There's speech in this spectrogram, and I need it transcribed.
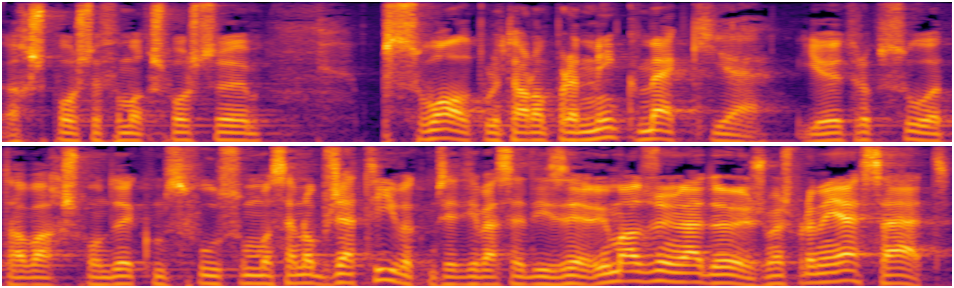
a resposta foi uma resposta pessoal, perguntaram para mim como é que é e a outra pessoa estava a responder como se fosse uma cena objetiva, como se eu estivesse a dizer, eu mais um é dois, mas para mim é sete.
